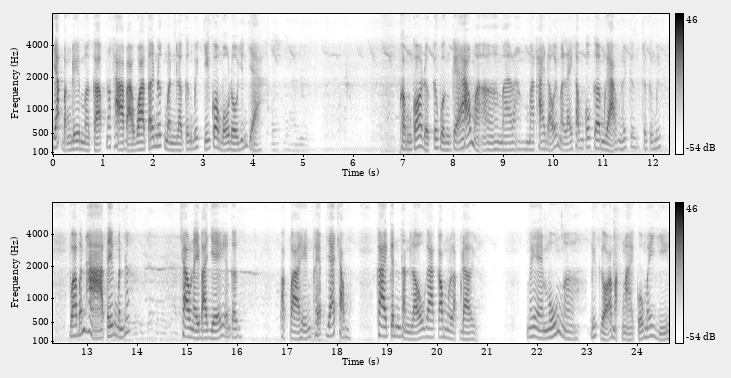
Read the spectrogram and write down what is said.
giáp bằng đêm mà cọp, nó tha bà qua tới nước mình là cưng biết chỉ có bộ đồ dính già không có được cái quần, cái áo mà à, mà mà thay đổi mà lại không có cơm gạo nữa chứ, cho cưng biết. Qua bến hà tiên mình đó. Sau này bà dễ ăn cưng. Phật bà hiện phép giá xong khai kinh thành lộ ra công lập đời. Mấy em muốn à, biết rõ mặt mày của mấy vị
